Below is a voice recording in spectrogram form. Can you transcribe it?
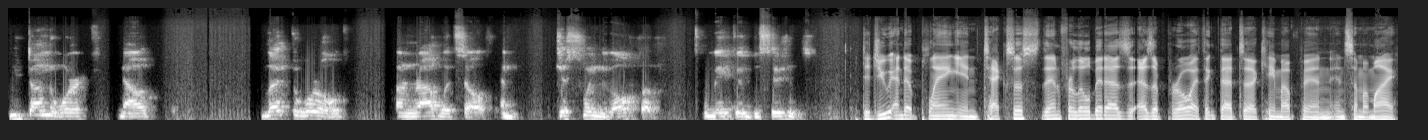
you've done the work. Now let the world unravel itself and just swing the golf club and make good decisions. Did you end up playing in Texas then for a little bit as as a pro? I think that uh, came up in in some of my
